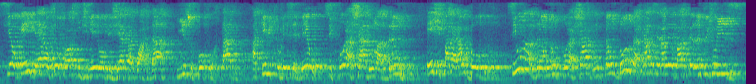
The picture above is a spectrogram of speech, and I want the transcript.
se alguém der ao seu próximo dinheiro ou objeto a guardar e isso for furtado, aquele que o recebeu, se for achado o ladrão, este pagará o dobro. Se o ladrão não for achado, então o dono da casa será levado perante os juízes,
